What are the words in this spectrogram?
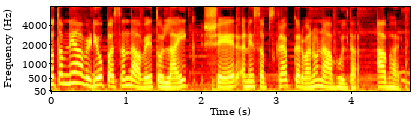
તો તમને આ વીડિયો પસંદ આવે તો લાઈક શેર અને સબસ્ક્રાઇબ કરવાનું ના ભૂલતા. આભાર.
